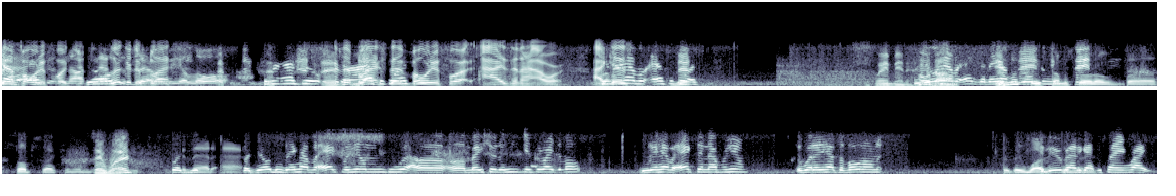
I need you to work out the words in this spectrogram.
that voted for. Look at the blacks. necessarily a law. Can I ask you, Look can at The blacks that voted for Eisenhower. I Can I guess have a, ask a Let- question? Wait a minute. Hold you have on. an act they have must be through? some sort of uh, subsection in, Say what? For, in that act. for Joe, do they have an act for him to uh, uh, make sure that he gets the right to vote? Do they have an act in there for him? Where they have to vote on it? That they If everybody got the same rights.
